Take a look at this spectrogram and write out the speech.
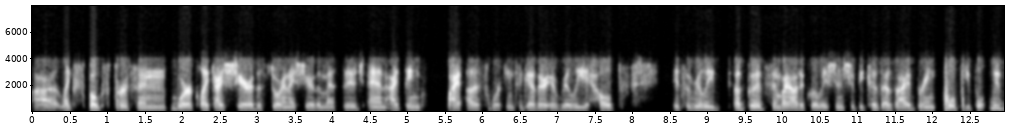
uh, like spokesperson work, like I share the story and I share the message, and I think by us working together, it really helps it's a really a good symbiotic relationship because as I bring pull people, we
